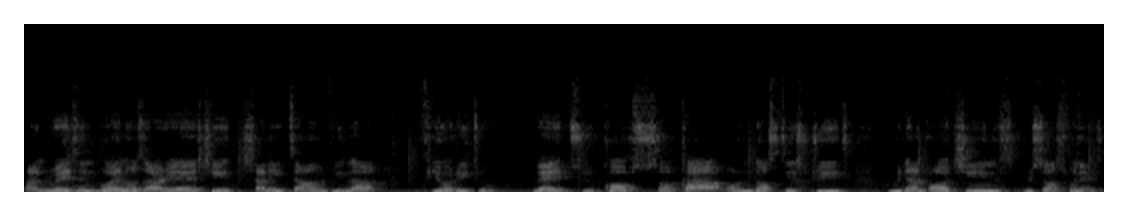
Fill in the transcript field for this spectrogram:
and raised in Buenos Aires, Shantytown Villa, Fiorito, where he took up soccer on dusty streets with an urchin's resourcefulness.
